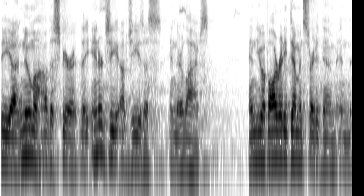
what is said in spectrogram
the uh, pneuma of the Spirit, the energy of Jesus in their lives. And you have already demonstrated them and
